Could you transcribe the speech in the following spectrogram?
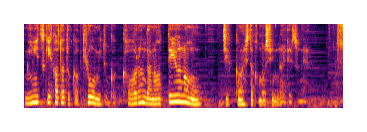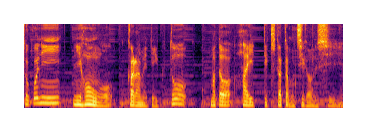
身につき方とか興味とか変わるんだなっていうのも実感したかもしれないですね。そこに日本を絡めていくとまた入ってき方も違うし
